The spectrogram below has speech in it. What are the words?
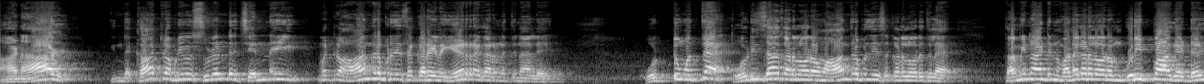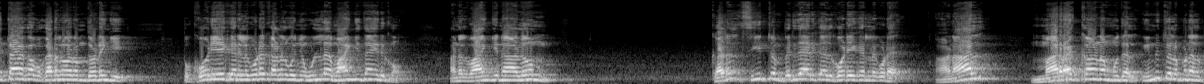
ஆனால் இந்த காற்று அப்படியே சுழன்று சென்னை மற்றும் ஆந்திர பிரதேச கரையில் ஏறுற காரணத்தினாலே ஒட்டுமொத்த ஒடிசா கடலோரம் ஆந்திர பிரதேச கடலோரத்தில் தமிழ்நாட்டின் வடகடலோரம் குறிப்பாக டெல்டா கடலோரம் தொடங்கி இப்போ கோடியக்கரையில் கூட கடல் கொஞ்சம் உள்ளே வாங்கி தான் இருக்கும். ஆனால் வாங்கினாலும் கடல் சீற்றம் பெரிதாக இருக்காது கோடியக்கரையில் கூட. ஆனால் மரக்காணம் முதல் இன்னும் சொல்லப்போனால்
